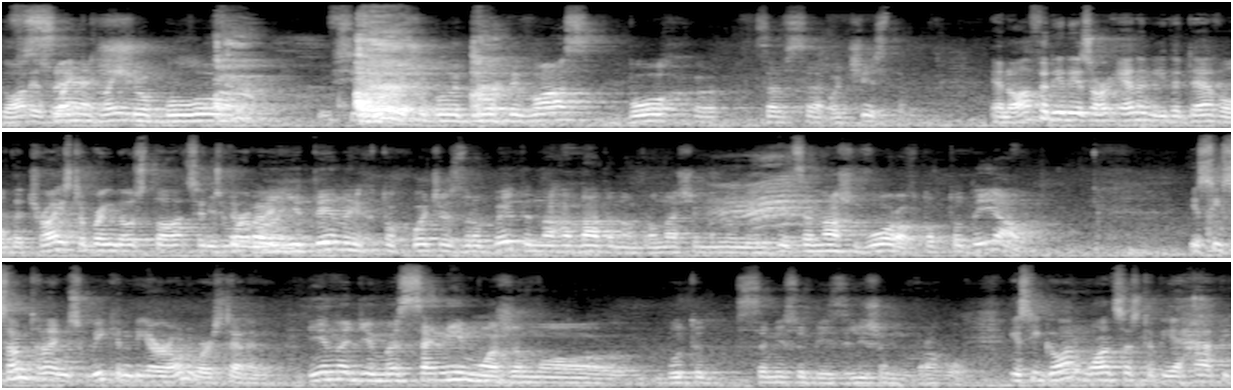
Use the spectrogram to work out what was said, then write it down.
God has Все, wiped clean. що було, всі гріхи, що були проти вас, Бог е, це все очистив. And often it is our enemy, the devil, that tries to bring those thoughts І into our тепер mind. єдиний, хто хоче зробити, нагадати нам про наші минулі гріхи, це наш ворог, тобто диявол. You see, sometimes we can be our own worst enemy. Іноді ми самі можемо бути самі собі злішим врагом. You see, God wants us to be a happy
